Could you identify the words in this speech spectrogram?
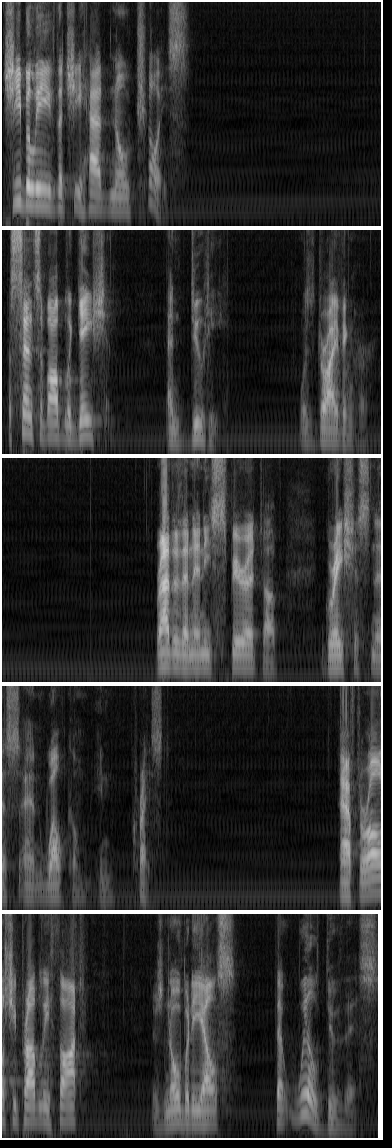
She believed that she had no choice. A sense of obligation and duty was driving her, rather than any spirit of graciousness and welcome in Christ. After all, she probably thought, there's nobody else that will do this.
